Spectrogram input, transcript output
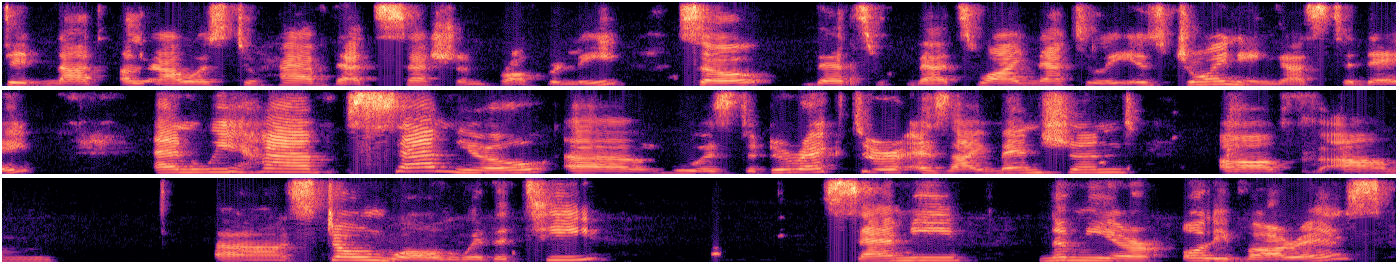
did not allow us to have that session properly. So that's that's why Natalie is joining us today. And we have Samuel, uh, who is the director, as I mentioned, of um, uh, Stonewall with a T, Samy Nemir Olivares.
